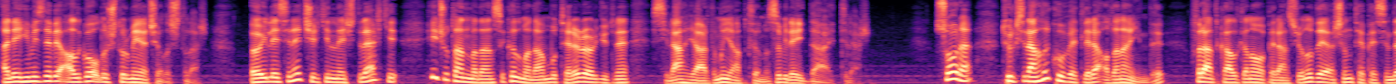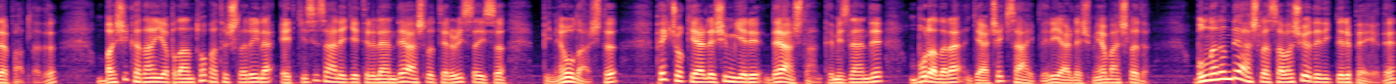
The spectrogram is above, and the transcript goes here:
aleyhimizde bir algı oluşturmaya çalıştılar. Öylesine çirkinleştiler ki hiç utanmadan sıkılmadan bu terör örgütüne silah yardımı yaptığımızı bile iddia ettiler. Sonra Türk Silahlı Kuvvetleri alana indi, Fırat Kalkanı Operasyonu DAEŞ'ın tepesinde patladı, Başika'dan yapılan top atışlarıyla etkisiz hale getirilen DAEŞ'lı terörist sayısı bine ulaştı, pek çok yerleşim yeri DAEŞ'tan temizlendi, buralara gerçek sahipleri yerleşmeye başladı. Bunların DAEŞ'la savaşıyor dedikleri PYD,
